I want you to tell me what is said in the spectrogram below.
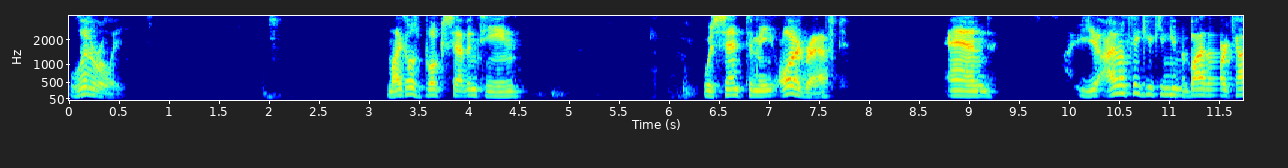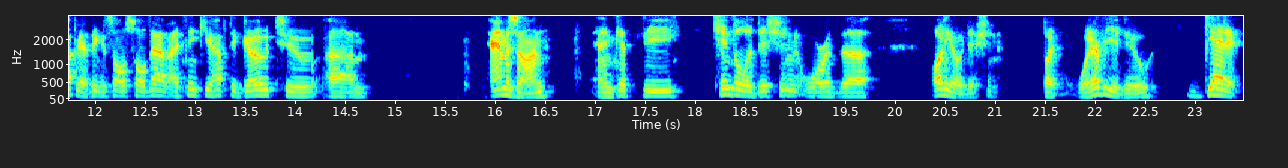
Literally. Michael's book 17 was sent to me autographed and yeah, I don't think you can even buy the hard copy. I think it's all sold out. I think you have to go to um, Amazon and get the Kindle edition or the audio edition. But whatever you do, get it.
